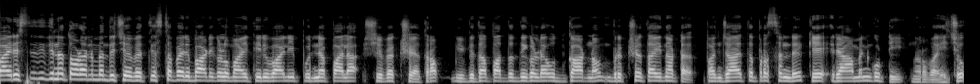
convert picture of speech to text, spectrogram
പരിസ്ഥിതി ദിനത്തോടനുബന്ധിച്ച് വ്യത്യസ്ത പരിപാടികളുമായി തിരുവാലി പുന്നപ്പാല ശിവക്ഷേത്രം. വിവിധ പദ്ധതികളുടെ ഉദ്ഘാടനം വൃക്ഷത്തൈ നട്ട് പഞ്ചായത്ത് പ്രസിഡന്റ് കെ രാമൻകുട്ടി നിർവഹിച്ചു.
